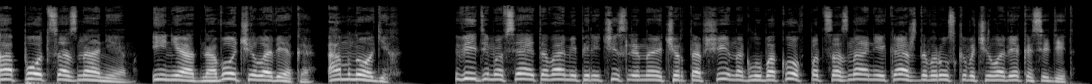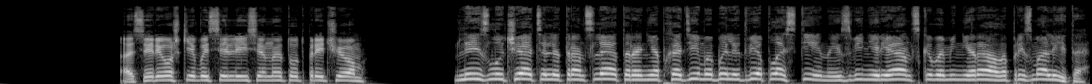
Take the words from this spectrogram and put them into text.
а подсознанием, и не одного человека, а многих. Видимо, вся эта вами перечисленная чертовщина глубоко в подсознании каждого русского человека сидит. А сережки Василисины тут при чем? Для излучателя транслятора необходимы были две пластины из венерианского минерала призмолита.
